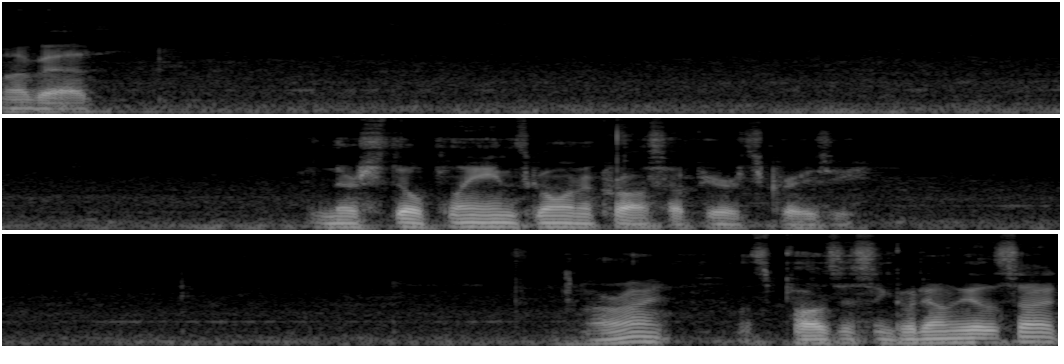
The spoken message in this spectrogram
My bad. And there's still planes going across up here. It's crazy. All right, let's pause this and go down to the other side.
